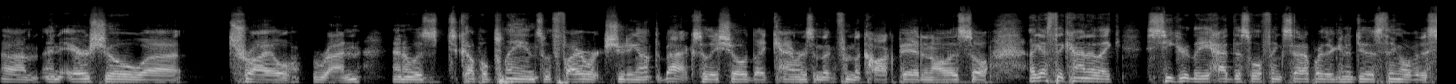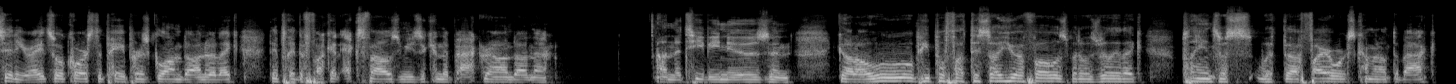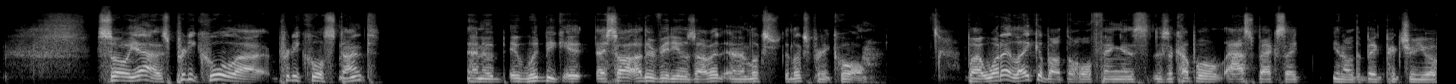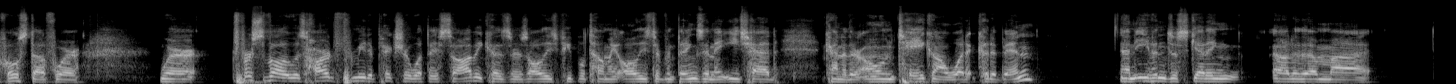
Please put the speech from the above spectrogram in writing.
um, an air show uh, trial run, and it was a couple planes with fireworks shooting out the back. So they showed like cameras in the from the cockpit and all this. So I guess they kind of like secretly had this whole thing set up where they're going to do this thing over the city, right? So of course the papers glommed onto it. Like they played the fucking X Files music in the background on the on the TV news and got all ooh people thought they saw UFOs, but it was really like planes with with uh, fireworks coming out the back. So yeah, it was pretty cool. Uh, pretty cool stunt, and it, it would be. It, I saw other videos of it, and it looks it looks pretty cool. But what I like about the whole thing is there's a couple aspects, like you know the big picture UFO stuff, where where first of all it was hard for me to picture what they saw because there's all these people telling me all these different things, and they each had kind of their own take on what it could have been, and even just getting out of them. Uh,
